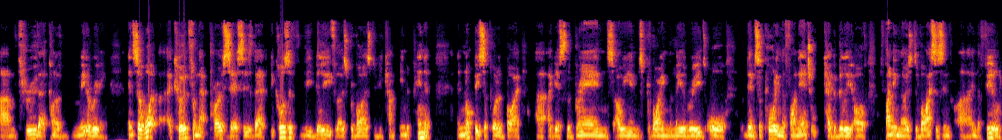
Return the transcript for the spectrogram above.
um, through that kind of meter reading. And so what occurred from that process is that because of the ability for those providers to become independent and not be supported by, uh, I guess, the brands, OEMs providing the meter reads or them supporting the financial capability of funding those devices in, uh, in the field,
